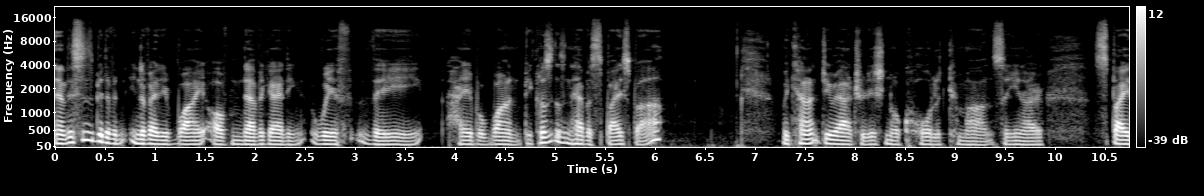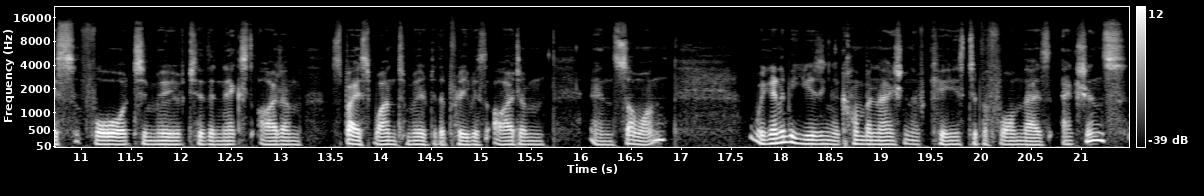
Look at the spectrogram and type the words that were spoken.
Now, this is a bit of an innovative way of navigating with the Hable 1 because it doesn't have a spacebar. We can't do our traditional chorded commands. So, you know, space 4 to move to the next item, space 1 to move to the previous item, and so on we're going to be using a combination of keys to perform those actions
